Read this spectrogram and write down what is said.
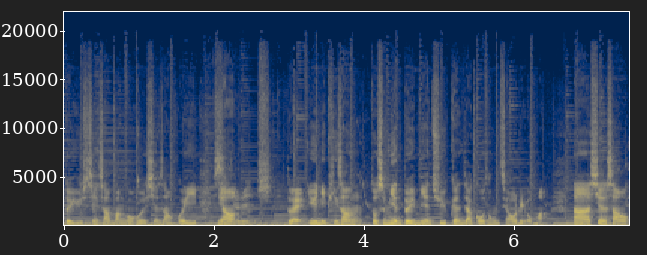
对于线上办公或者线上会议，你要认识。对，因为你平常都是面对面去跟人家沟通交流嘛，那线上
